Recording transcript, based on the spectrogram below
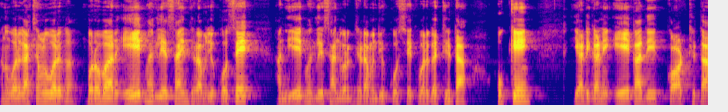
आणि वर्ग असल्यामुळे वर्ग. बरोबर एक भागले साईन थिटा म्हणजे कोसेक. आणि एक भागिले साईन वर्ग थिटा म्हणजे कोसेक वर्ग थिटा. ओके? या ठिकाणी एक अधिक कॉट थिटा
